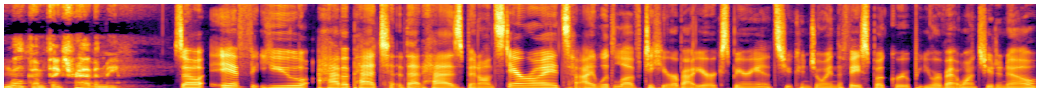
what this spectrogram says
Welcome. Thanks for having me. So, if you have a pet that has been on steroids, I would love to hear about your experience. You can join the Facebook group Your Vet Wants You to Know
